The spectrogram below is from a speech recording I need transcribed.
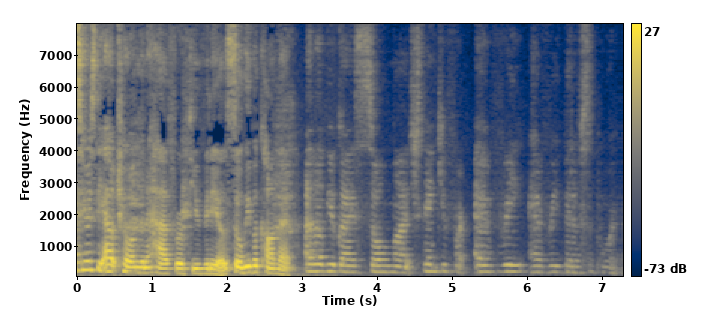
Guys, here's the outro I'm gonna have for a few videos, so leave a comment. I love you guys so much. Thank you for every, every bit of support.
